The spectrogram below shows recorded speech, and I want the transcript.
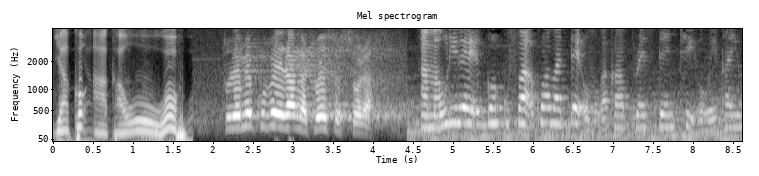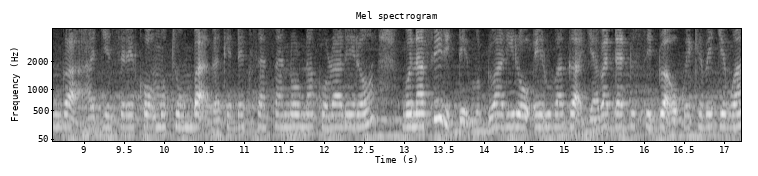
jako akawuuwo tuleme kubeera nga twesosola. Amawulire g'okufa kwabadde omubaka wa pulezidenti ow'ekayunga haji nsereko mutumba gakedde kusaasaana olunaku olwaleero ng'onaafiiridde mu ddwaliro erubaga gy'abadde addusiddwa okwekebejjebwa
